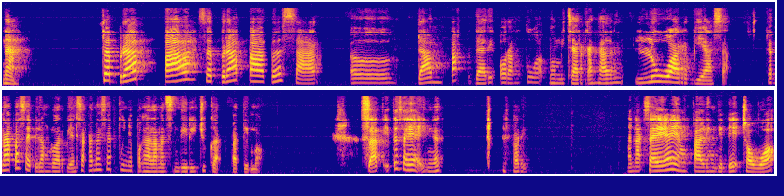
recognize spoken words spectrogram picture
Nah, seberapa seberapa besar uh, dampak dari orang tua membicarakan hal ini luar biasa. Kenapa saya bilang luar biasa? Karena saya punya pengalaman sendiri juga, Pak Timo. Saat itu saya ingat, sorry, anak saya yang paling gede cowok,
